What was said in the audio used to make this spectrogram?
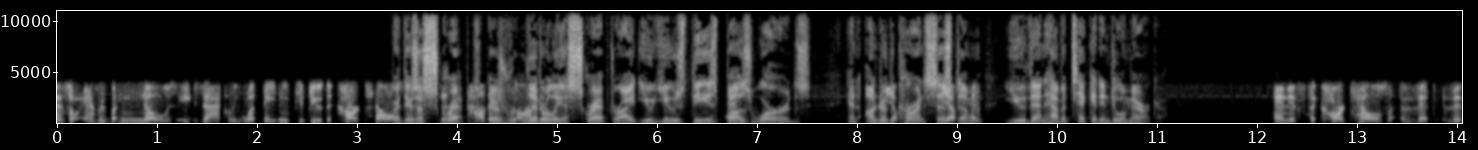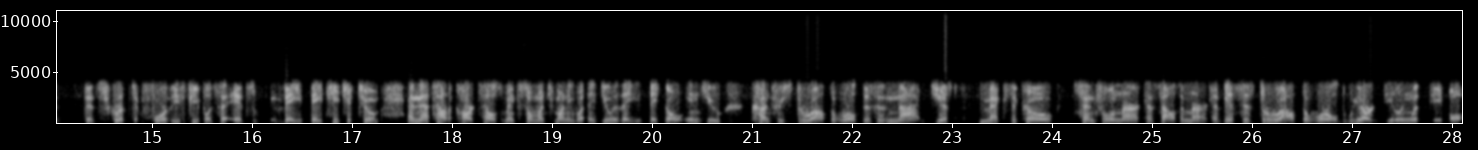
And so everybody knows exactly what they need to do. The cartel. Right, there's a script. There's r- literally a script, right? You use these buzzwords, and under Yep, the current yep, system, and- you then have a ticket into America. and it's the cartels that that that script it for these people. It's it's they they teach it to them, and that's how the cartels make so much money. What they do is they they go into countries throughout the world. This is not just Mexico, Central America, South America. This is throughout the world. We are dealing with people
